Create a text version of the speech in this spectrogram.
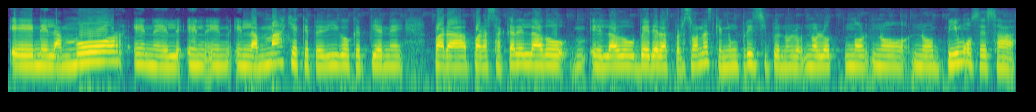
en el amor, en, el, en, la magia que te digo que tiene para, para sacar el lado, el lado B de las personas, que en un principio no, lo- no, lo- no, no, no vimos esa,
